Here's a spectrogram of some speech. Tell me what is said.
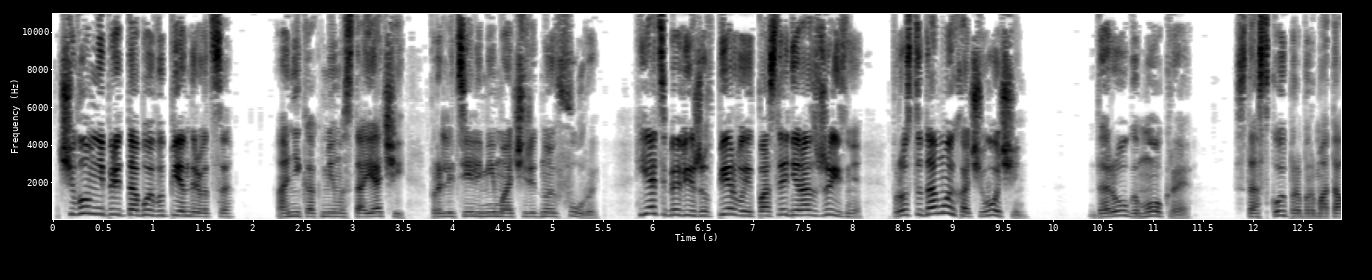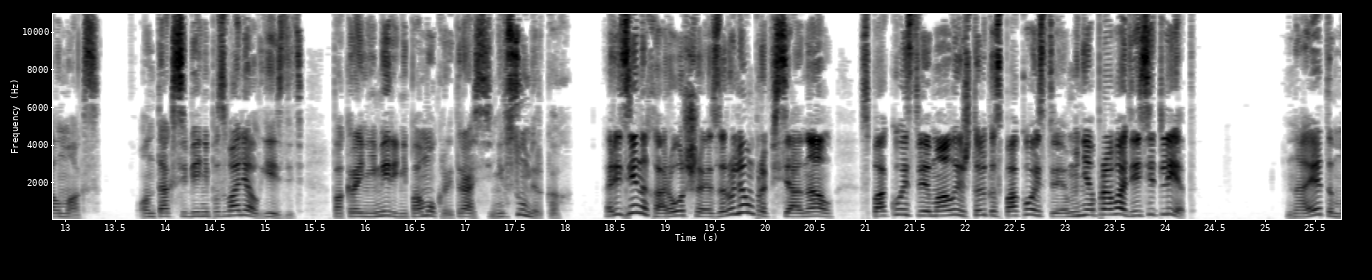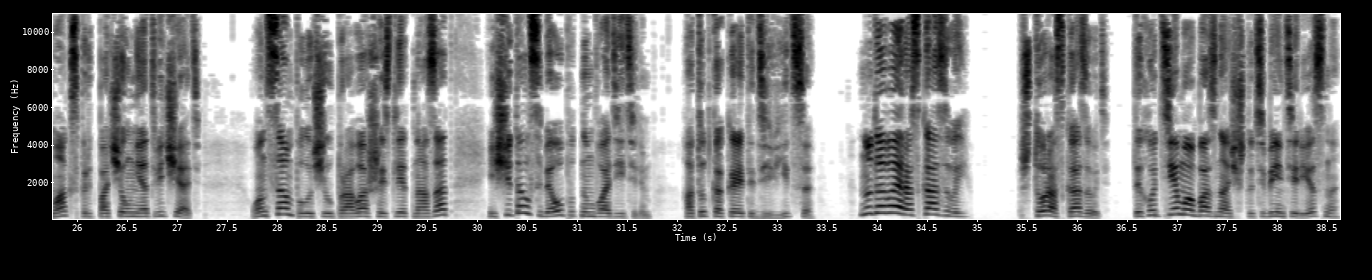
«Чего мне перед тобой выпендриваться?» Они, как мимо стоячей, пролетели мимо очередной фуры. «Я тебя вижу в первый и в последний раз в жизни. Просто домой хочу очень». «Дорога мокрая», — с тоской пробормотал Макс. Он так себе не позволял ездить, по крайней мере, не по мокрой трассе, не в сумерках. Резина хорошая, за рулем профессионал. Спокойствие, малыш, только спокойствие. У меня права 10 лет. На это Макс предпочел не отвечать. Он сам получил права 6 лет назад и считал себя опытным водителем. А тут какая-то девица. Ну давай, рассказывай. Что рассказывать? Ты хоть тему обозначь, что тебе интересно.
